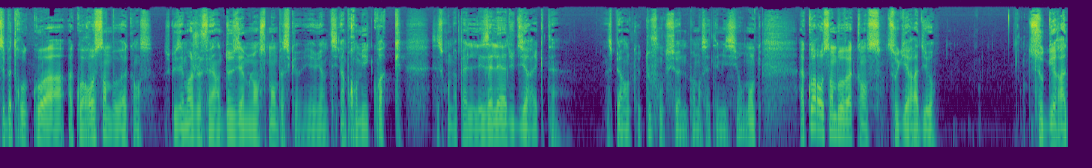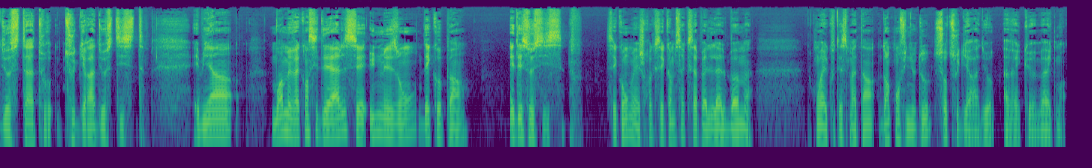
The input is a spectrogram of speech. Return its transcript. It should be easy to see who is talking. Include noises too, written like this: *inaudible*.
Speaker 1: Sais pas trop quoi, à quoi ressemblent vos vacances. Excusez-moi, je fais un deuxième lancement parce qu'il y a eu un petit, un premier couac. C'est ce qu'on appelle les aléas du direct. Espérant que tout fonctionne pendant cette émission. Donc, à quoi ressemblent vos vacances, Tsugi Radio? Tsugi Tsugi Radio Stist. Eh bien, moi, mes vacances idéales, c'est une maison, des copains et des saucisses. *laughs* C'est con, mais je crois que c'est comme ça que s'appelle l'album qu'on va écouter ce matin dans Confine sur Tsugi Radio avec, euh, bah, avec moi.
